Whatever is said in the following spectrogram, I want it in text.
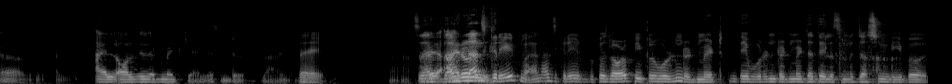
Uh, I'll always admit that I listen to that. Right. Uh, So I, that, I that, don't. that's great, man. That's great because a lot of people wouldn't admit. They wouldn't admit that they listen to Justin Bieber.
